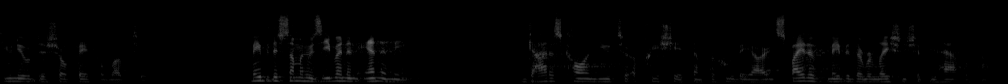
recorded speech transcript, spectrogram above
do you need to show faithful love to? Maybe there's someone who's even an enemy, God is calling you to appreciate them for who they are, in spite of maybe the relationship you have with them.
